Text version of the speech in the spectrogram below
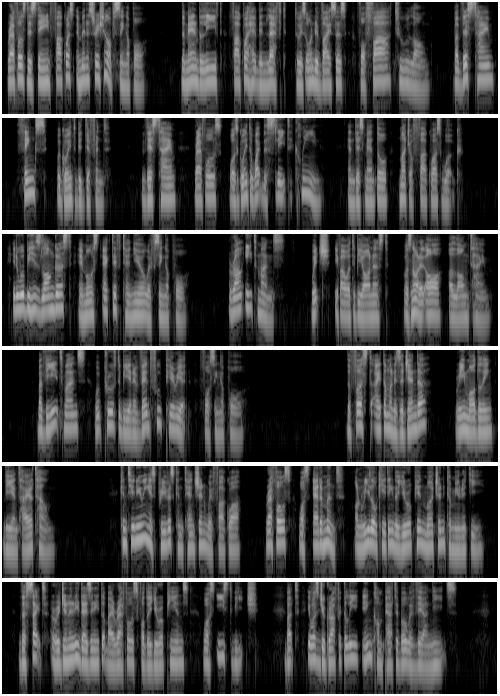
Raffles disdained Farquhar's administration of Singapore. The man believed Farquhar had been left to his own devices for far too long. But this time, things were going to be different. This time, Raffles was going to wipe the slate clean and dismantle much of Farquhar's work. It would be his longest and most active tenure with Singapore around eight months, which, if I were to be honest, was not at all a long time. But the eight months would prove to be an eventful period for Singapore. The first item on his agenda remodeling the entire town. Continuing his previous contention with Farquhar, Raffles was adamant on relocating the European merchant community. The site originally designated by Raffles for the Europeans was East Beach, but it was geographically incompatible with their needs.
